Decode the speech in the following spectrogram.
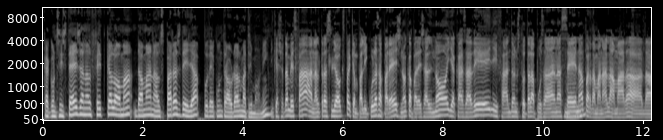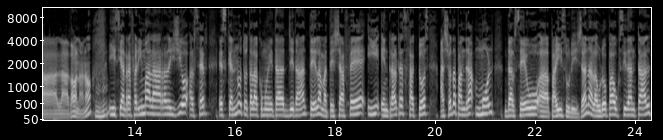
que consisteix en el fet que l'home demana als pares d'ella poder contraure el matrimoni. I que això també es fa en altres llocs perquè en pel·lícules apareix, no? que apareix el noi a casa d'ell i fan doncs, tota la posada en escena per demanar la mà de, de la dona. No? I si ens referim a la religió, el cert és que no tota la comunitat gitana té la mateixa fe i, entre altres factors, això dependrà molt del seu eh, país d'origen. A l'Europa occidental,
